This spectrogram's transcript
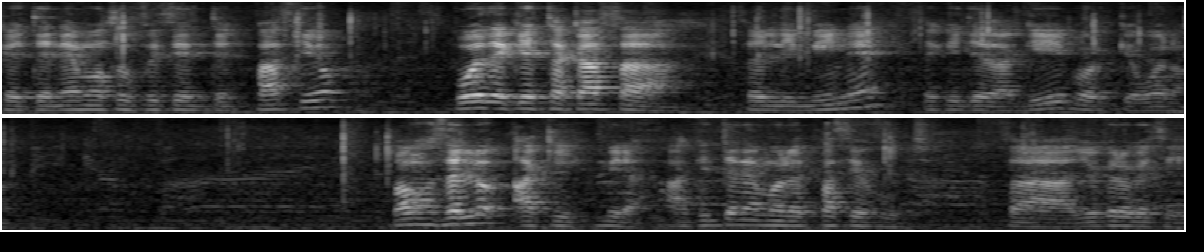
Que tenemos suficiente espacio. Puede que esta casa se elimine. Se quite de aquí porque, bueno. Vamos a hacerlo aquí. Mira, aquí tenemos el espacio justo. O sea, yo creo que sí.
